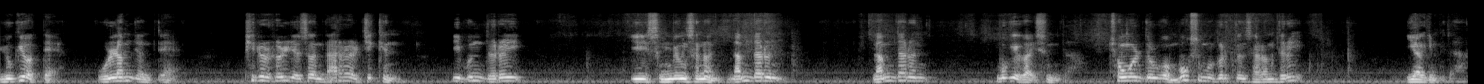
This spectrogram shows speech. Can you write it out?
6.25 때, 월남전 때 피를 흘려서 나라를 지킨 이분들의 이 성명서는 남다른, 남다른 무게가 있습니다. 총을 들고 목숨을 걸었던 사람들의 이야기입니다.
